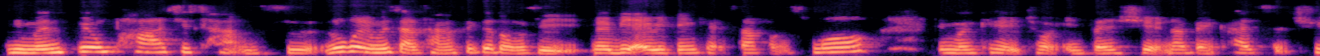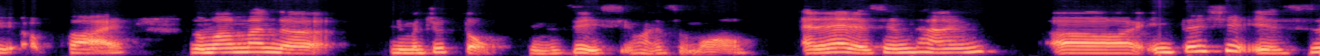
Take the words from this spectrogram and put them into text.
你们不用怕去尝试，如果你们想尝试一个东西，maybe everything can start from small，你们可以从 internship 那边开始去 apply，那慢慢的你们就懂你们自己喜欢什么。And at the same time，呃，internship 也是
